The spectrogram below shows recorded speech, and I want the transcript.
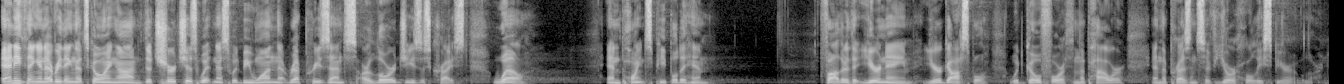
anything and everything that's going on, the church's witness would be one that represents our Lord Jesus Christ well and points people to Him. Father, that your name, your gospel, would go forth in the power and the presence of your Holy Spirit, Lord.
